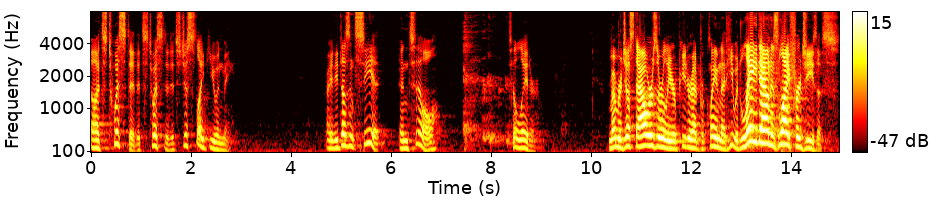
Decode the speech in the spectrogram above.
Oh, it's twisted. It's twisted. It's just like you and me. Right? He doesn't see it until, until later. Remember, just hours earlier, Peter had proclaimed that he would lay down his life for Jesus.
